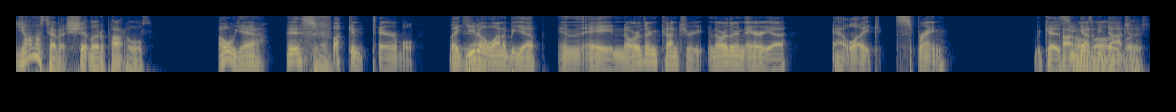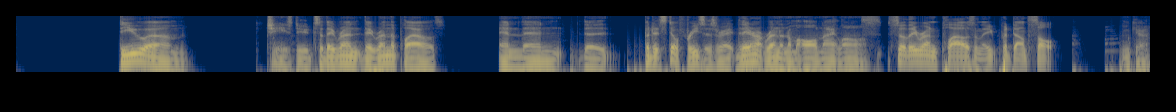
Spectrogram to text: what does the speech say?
Y'all must have a shitload of potholes. Oh yeah, it's Yeah. fucking terrible. Like you Yeah. don't want to be up in a northern country, northern area at like spring because you got to be dodging. Do you um? Jeez, dude. So they run they run the plows, and then the but it still freezes, right? They're not running them all night long. So they run plows and they put down salt, Okay.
